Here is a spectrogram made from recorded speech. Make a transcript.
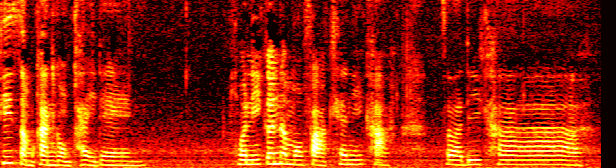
ที่สำคัญของไข่แดง วันนี้ก็นำมาฝากแค่นี้ค่ะ สวัสดีค่ะ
